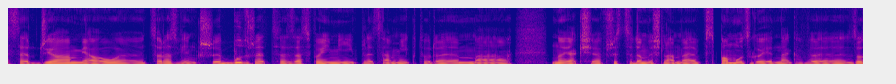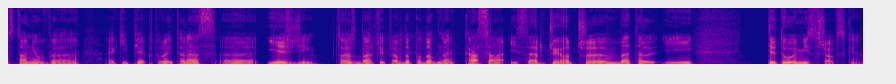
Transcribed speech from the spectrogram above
Sergio miał e, coraz większy budżet za swoimi plecami, który ma, no jak się wszyscy domyślamy, wspomóc go jednak w zostaniu w ekipie, której teraz e, jeździ. Co jest bardziej prawdopodobne? Kasa i Sergio, czy Vettel i tytuły mistrzowskie?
